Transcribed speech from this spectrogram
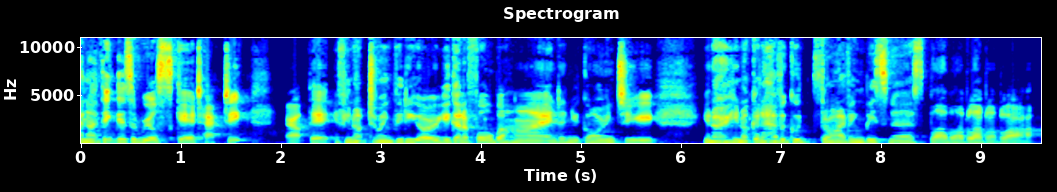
and I think there's a real scare tactic out there. If you're not doing video, you're going to fall behind and you're going to, you know, you're not going to have a good thriving business, blah, blah, blah, blah, blah.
